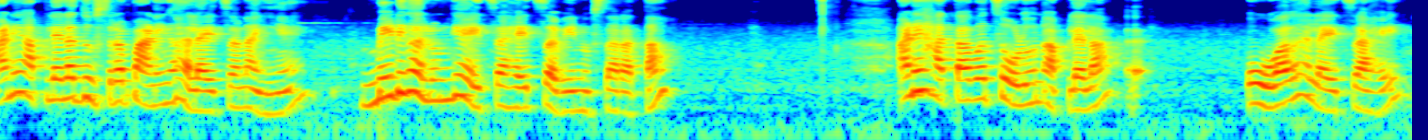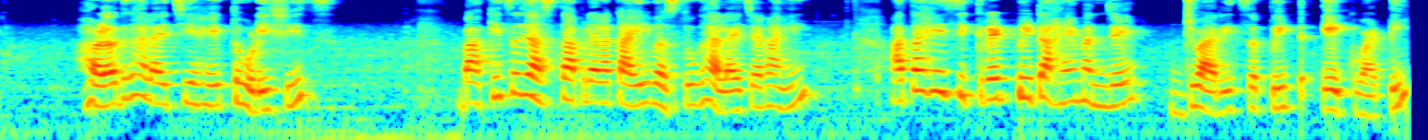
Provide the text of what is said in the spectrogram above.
आणि आपल्याला दुसरं पाणी घालायचं नाही आहे मीठ घालून घ्यायचं आहे चवीनुसार आता. आणि हातावर चोळून आपल्याला ओवा घालायचा आहे. हळद घालायची आहे थोडीशीच. बाकीचं जास्त आपल्याला काही वस्तू घालायच्या नाही. आता हे सिक्रेट पीठ आहे म्हणजे ज्वारीचं पीठ एक वाटी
